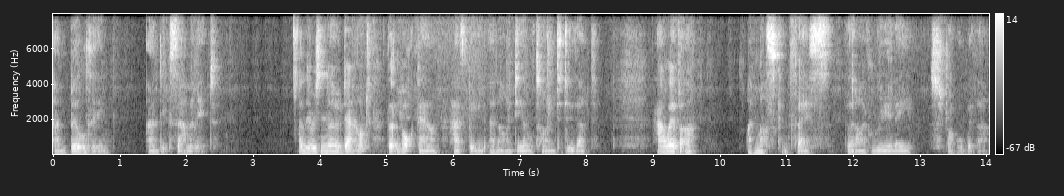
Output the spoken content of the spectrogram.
and building and examine it. And there is no doubt that lockdown has been an ideal time to do that. However, I must confess that I've really struggled with that.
